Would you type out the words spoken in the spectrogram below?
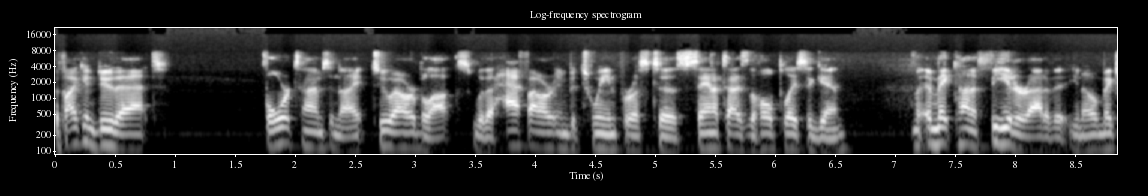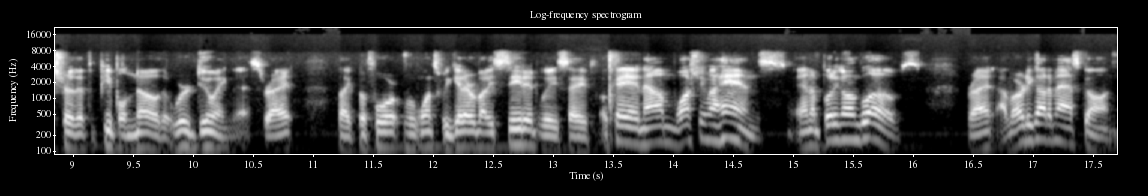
If I can do that four times a night, two hour blocks with a half hour in between for us to sanitize the whole place again and make kind of theater out of it, you know, make sure that the people know that we're doing this, right? like before once we get everybody seated we say okay now i'm washing my hands and i'm putting on gloves right i've already got a mask on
